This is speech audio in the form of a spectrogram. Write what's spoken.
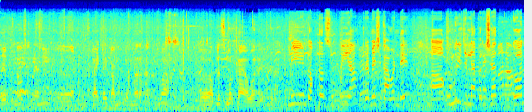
हे आपण नाव सांगा आणि अ, आपण काय काय कामं करणार आहात किंवा अ, आपल्यासमोर काय आव्हान आहे? मी डॉक्टर सुप्रिया रमेश गावंडे अ, उमरी जिल्हा परिषद गण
